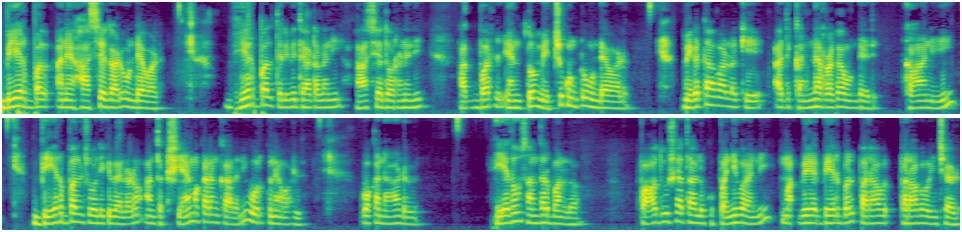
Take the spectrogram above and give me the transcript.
బీర్బల్ అనే హాస్యగాడు ఉండేవాడు. బీర్బల్ తెలివితేటలని హాస్య ధోరణిని అక్బర్ ఎంతో మెచ్చుకుంటూ ఉండేవాడు. మిగతా వాళ్ళకి అది కన్నెర్రగా ఉండేది. కానీ బీర్బల్ జోలికి వెళ్ళడం అంత క్షేమకరం కాదని ఊరుకునేవాళ్ళు. ఒకనాడు ఏదో సందర్భంలో పాదూషా తాలూకు పనివాడిని బీర్బల్ పరావ పరాభవించాడు.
